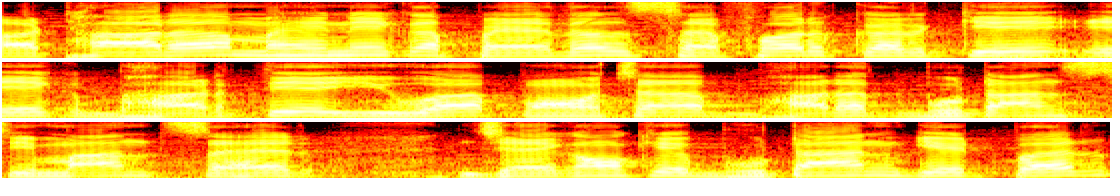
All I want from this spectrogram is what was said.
18 महीने का पैदल सफ़र करके एक भारतीय युवा पहुँचा भारत भूटान सीमांत शहर जयगांव के भूटान गेट पर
